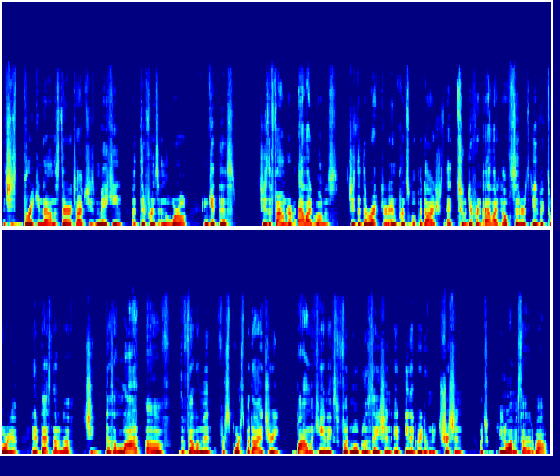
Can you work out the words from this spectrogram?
And she's breaking down the stereotypes. She's making a difference in the world. And get this, she's the founder of Allied Wellness, She's the director and principal podiatrist at two different allied health centers in Victoria. And if that's not enough, she does a lot of development for sports podiatry, biomechanics, foot mobilization, and integrative nutrition, which, you know, I'm excited about.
